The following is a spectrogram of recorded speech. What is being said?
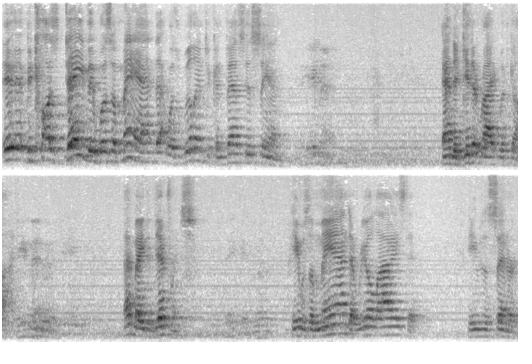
It, it, because David was a man that was willing to confess his sin. Amen. And to get it right with God. Amen. That made the difference. He was a man that realized that he was a sinner.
